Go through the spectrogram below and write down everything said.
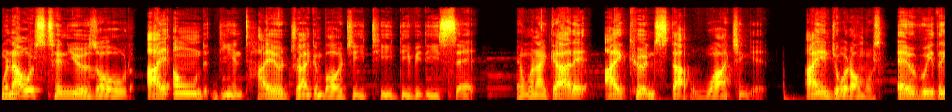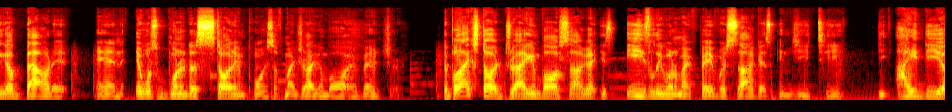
When I was 10 years old, I owned the entire Dragon Ball GT DVD set, and when I got it, I couldn't stop watching it. I enjoyed almost everything about it, and it was one of the starting points of my Dragon Ball adventure. The Black Star Dragon Ball saga is easily one of my favorite sagas in GT. The idea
